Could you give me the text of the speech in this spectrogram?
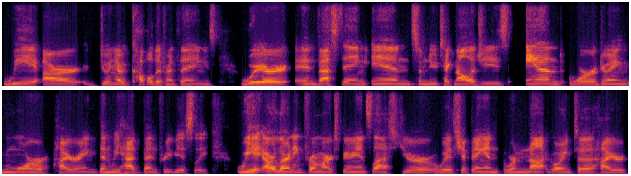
we are doing a couple different things. We're investing in some new technologies and we're doing more hiring than we had been previously. We are learning from our experience last year with shipping, and we're not going to hire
